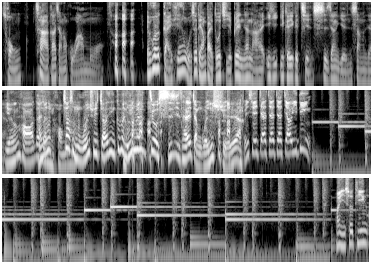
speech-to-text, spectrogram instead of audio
从蔡阿嘎讲到古阿摩，哎，或者改天我这两百多集也被人家拿来一一个一个检视，这样延上这样也很好啊。但是你红、啊、叫什么文学交易定？根本你明明只有十集才在讲文学呀、啊！文学交交交交一定。欢迎收听《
